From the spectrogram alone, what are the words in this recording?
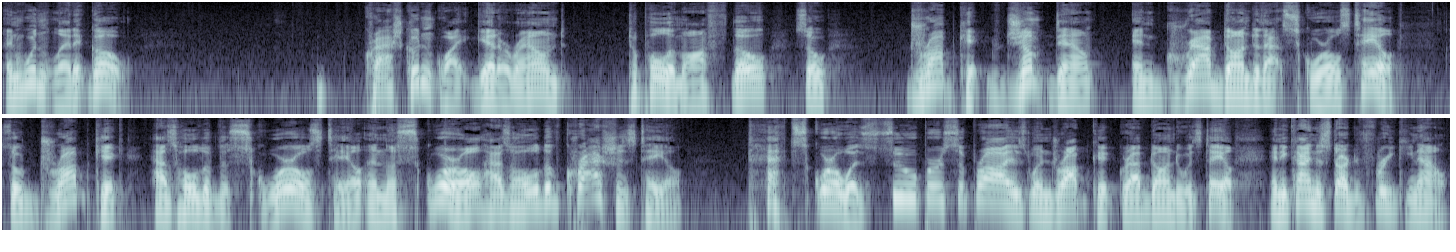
and wouldn't let it go. Crash couldn't quite get around to pull him off, though, so Dropkick jumped down and grabbed onto that squirrel's tail. So Dropkick has hold of the squirrel's tail, and the squirrel has hold of Crash's tail. That squirrel was super surprised when Dropkick grabbed onto his tail, and he kind of started freaking out.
